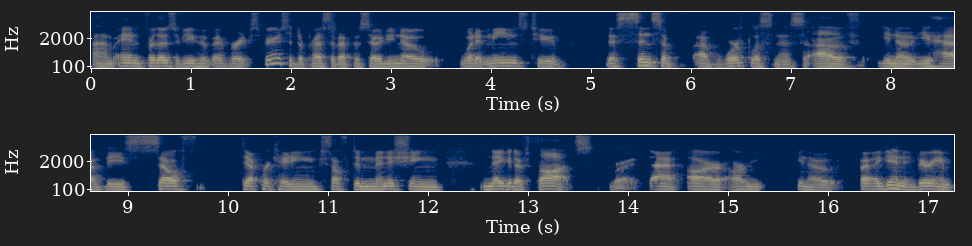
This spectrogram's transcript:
um, and for those of you who've ever experienced a depressive episode, you know what it means to this sense of of worthlessness. Of you know you have these self deprecating, self diminishing negative thoughts right. that are are you know again it very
